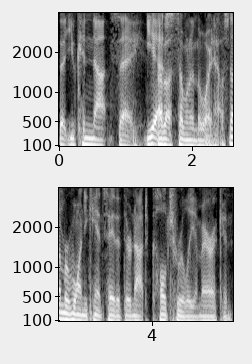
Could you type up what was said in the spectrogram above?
that you cannot say Yes. about someone in the White House. Number one, you can't say that they're not culturally American.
